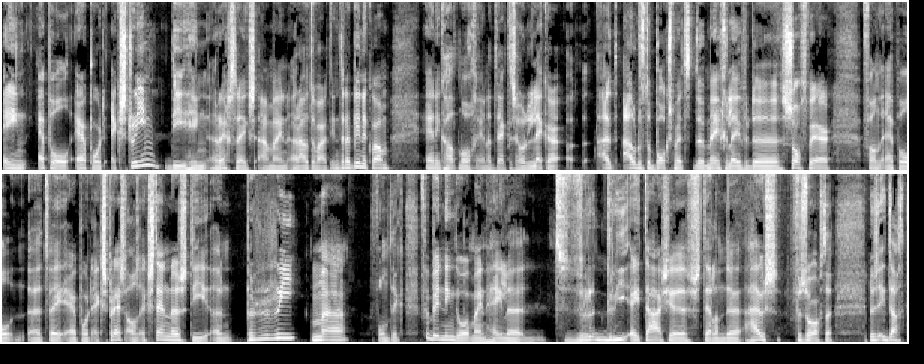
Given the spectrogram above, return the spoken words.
een Apple AirPort Extreme. Die hing rechtstreeks aan mijn router waar het internet binnenkwam. En ik had nog, en dat werkte zo lekker uit out of the box met de meegeleverde software van Apple. eh, twee AirPort Express als extenders die een prima vond ik, verbinding door mijn hele drie etage stellende huis verzorgde. Dus ik dacht,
